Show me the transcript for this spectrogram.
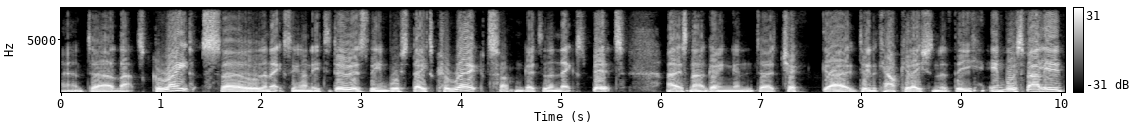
And uh, that's great. So the next thing I need to do is the invoice date correct. I can go to the next bit. And it's now going and uh, check uh, doing the calculation of the invoice value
